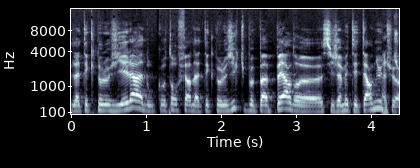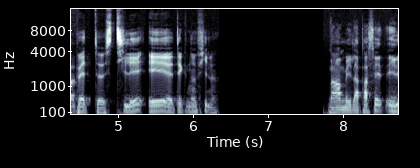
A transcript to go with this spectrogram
la technologie est là, donc autant faire de la technologie que tu peux pas perdre euh, si jamais t'éternues, Ah, tu tu vois. peux être stylé et euh, technophile. Non, mais il a pas fait. Il,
